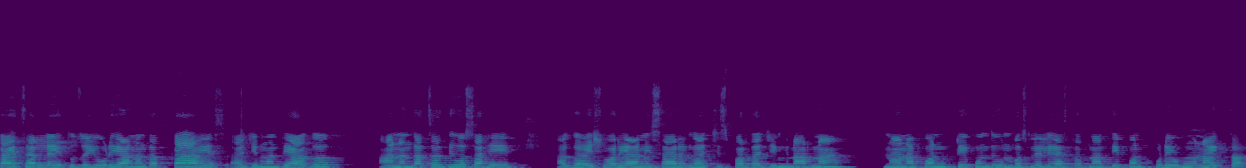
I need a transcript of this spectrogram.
काय चाललंय? तुझं एवढी आनंदात का आहेस? आजी म्हणते अगं आनंदाचा दिवस आहे. अगं ऐश्वर्या आणि सारंगाची स्पर्धा जिंकणार ना? नाना पण टेकून देऊन बसलेले असतात ना ते पण पुढे होऊन ऐकतात.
